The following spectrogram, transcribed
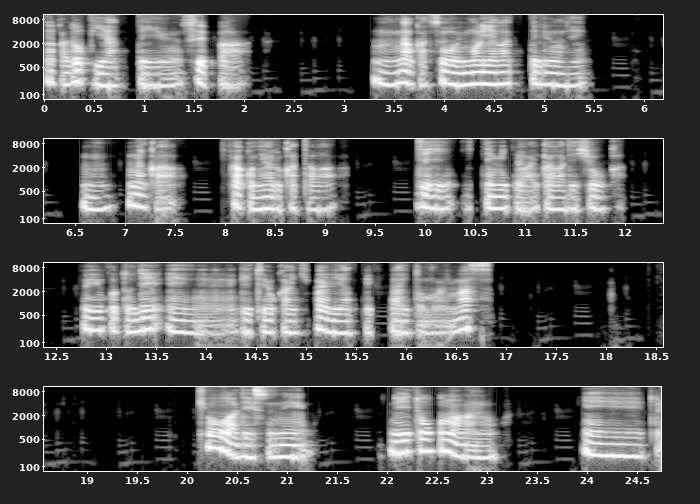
なんかロピアっていうスーパー、うん、なんかすごい盛り上がってるので、うん、なんか、近くにある方は、ぜひ行ってみてはいかがでしょうか。ということで、えー、月曜会議会でやっていきたいと思います。今日はですね、冷凍コマの、えーと、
